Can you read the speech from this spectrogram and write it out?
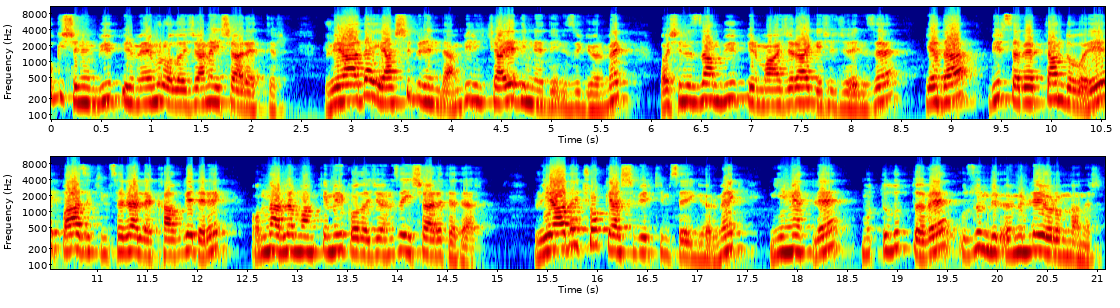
bu kişinin büyük bir memur olacağına işarettir. Rüyada yaşlı birinden bir hikaye dinlediğinizi görmek, başınızdan büyük bir macera geçeceğinize ya da bir sebepten dolayı bazı kimselerle kavga ederek onlarla mahkemelik olacağınıza işaret eder. Rüyada çok yaşlı bir kimseyi görmek, nimetle, mutlulukla ve uzun bir ömürle yorumlanır.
